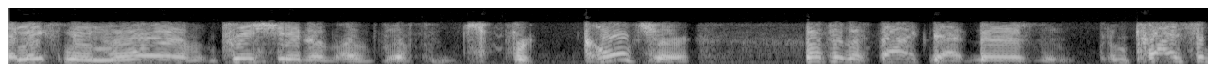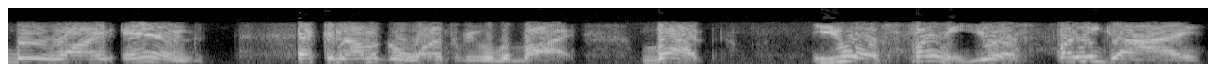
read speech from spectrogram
It makes me more appreciative of, of for culture, but for the fact that there's priceable wine and economical wine for people to buy. But you are funny. You're a funny guy.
